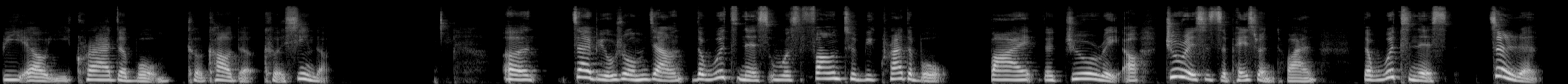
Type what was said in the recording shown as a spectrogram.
b l e credible 可靠的、可信的。呃，再比如说，我们讲 the witness was found to be credible。by the jury 啊，jury 是指陪审团，the witness 证人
